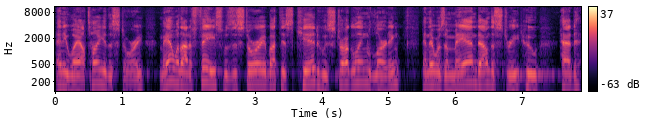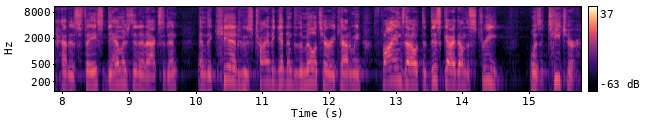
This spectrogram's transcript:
Anyway, I'll tell you the story. Man Without a Face was a story about this kid who was struggling with learning, and there was a man down the street who had had his face damaged in an accident. And the kid who's trying to get into the military academy finds out that this guy down the street was a teacher.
